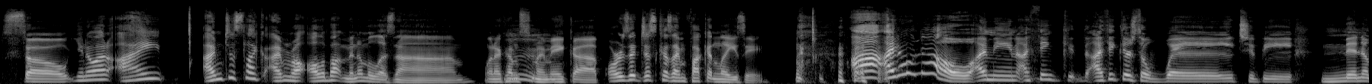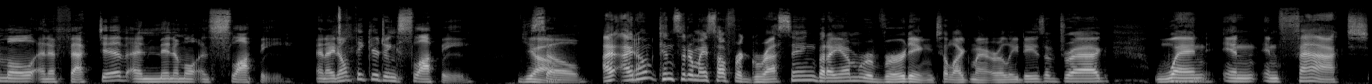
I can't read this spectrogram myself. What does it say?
So, you know what? I I'm just like I'm all about minimalism when it comes to Hmm. my makeup. Or is it just cuz I'm fucking lazy? uh, I don't know. I mean, I think I think there's a way to be minimal and effective, and minimal and sloppy. And I don't think you're doing sloppy. Yeah. So I, I don't consider myself regressing, but I am reverting to like my early days of drag when mm-hmm. in in fact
